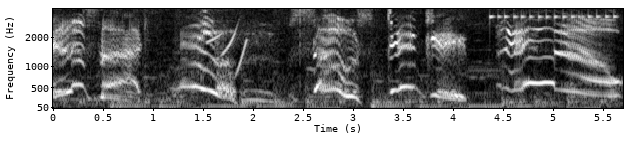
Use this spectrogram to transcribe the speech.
is that? So stinky! Ew.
